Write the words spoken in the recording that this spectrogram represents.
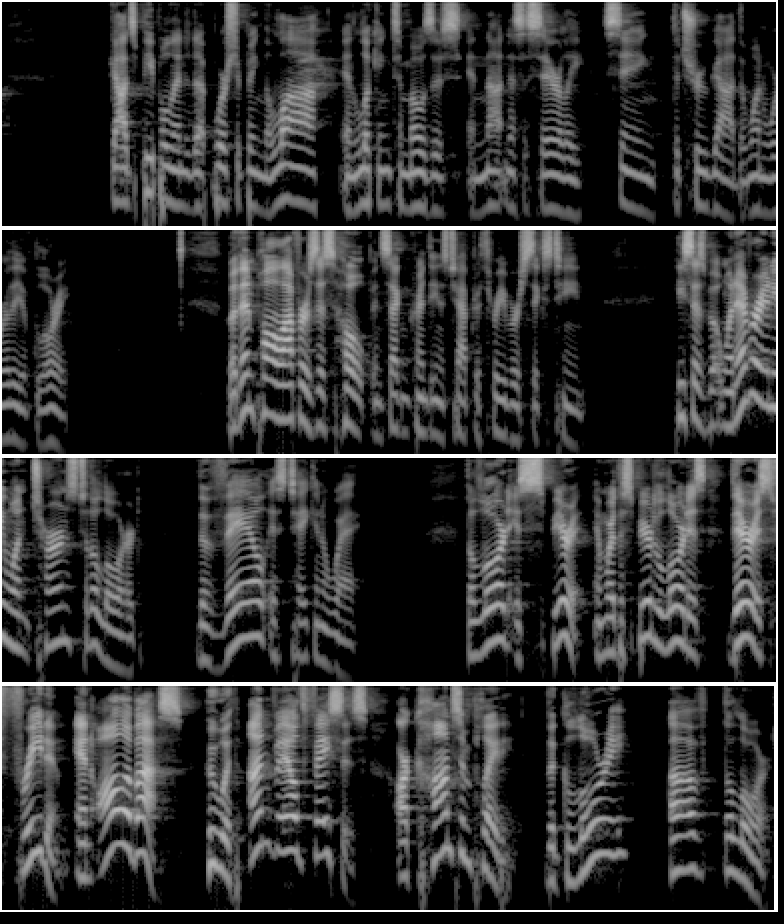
God's people ended up worshiping the law and looking to Moses and not necessarily seeing the true God, the one worthy of glory. But then Paul offers this hope in 2 Corinthians chapter 3 verse 16. He says, "But whenever anyone turns to the Lord, the veil is taken away." The Lord is spirit, and where the spirit of the Lord is, there is freedom. And all of us who with unveiled faces are contemplating the glory of the Lord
